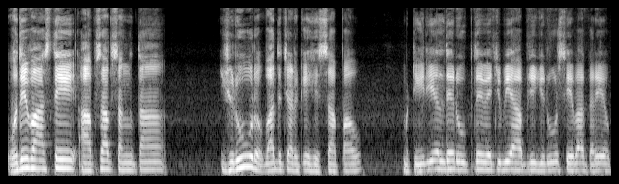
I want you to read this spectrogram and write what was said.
ਉਹਦੇ ਵਾਸਤੇ ਆਪ ਸਭ ਸੰਗਤਾਂ ਜ਼ਰੂਰ ਵੱਧ ਚੜ ਕੇ ਹਿੱਸਾ ਪਾਓ। ਮਟੀਰੀਅਲ ਦੇ ਰੂਪ ਦੇ ਵਿੱਚ ਵੀ ਆਪ ਜੀ ਜ਼ਰੂਰ ਸੇਵਾ ਕਰਿਓ।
